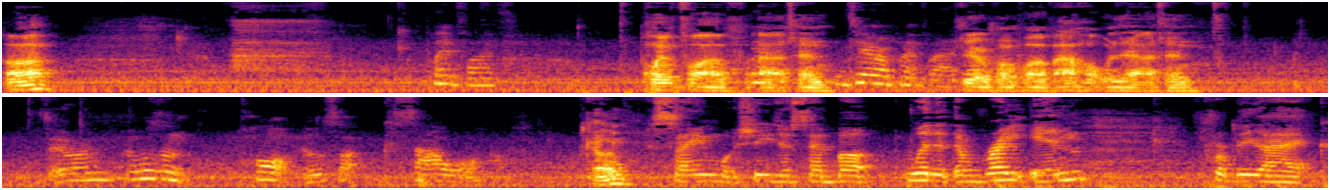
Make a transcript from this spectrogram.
Tyler? Point five. 0.5 out of 10. Zero point five. 0.5. How hot was it out of 10? Zero. It wasn't hot. It was like sour. Callum? Same what she just said, but with it, the rating, probably like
